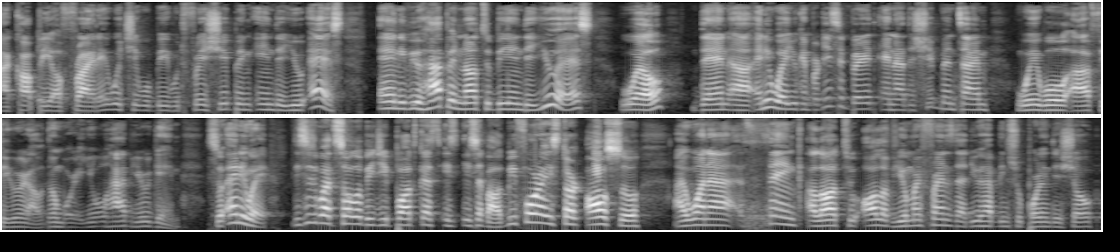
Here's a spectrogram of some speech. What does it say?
a copy of Friday, which it will be with free shipping in the US. And if you happen not to be in the US, well, then uh, anyway, you can participate, and at the shipment time, we will uh, figure it out. Don't worry, you will have your game. So, anyway, this is what Solo BG Podcast is, is about. Before I start, also, I want to thank a lot to all of you, my friends, that you have been supporting the show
